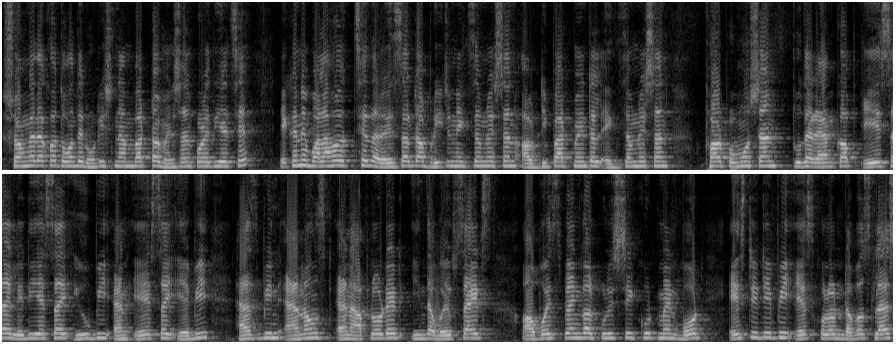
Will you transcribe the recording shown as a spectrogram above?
সঙ্গে দেখো তোমাদের নোটিশ নাম্বারটাও মেনশন করে দিয়েছে। এখানে বলা হচ্ছে the result of return examination of departmental examination for promotion to the rank of ASI lady SI UB and ASI AB has been announced and uploaded in the websites of West Bengal police recruitment board https colon double slash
